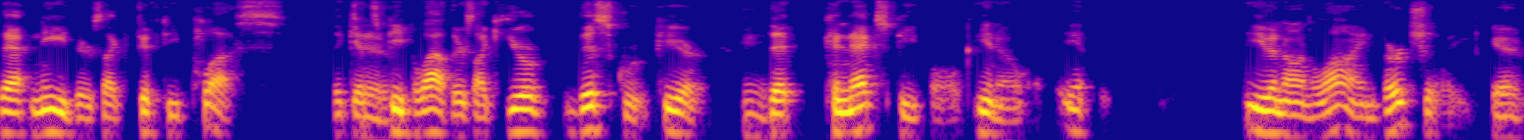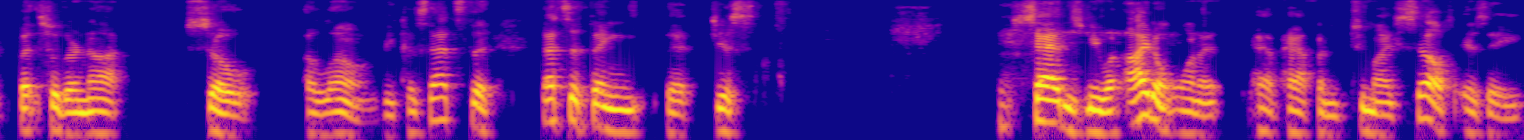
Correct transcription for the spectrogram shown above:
that need. There's like 50 plus that gets yeah. people out. There's like your this group here mm. that connects people, you know, even online virtually. Yeah. But so they're not so alone because that's the that's the thing that just saddens me. What I don't want to have happened to myself as a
